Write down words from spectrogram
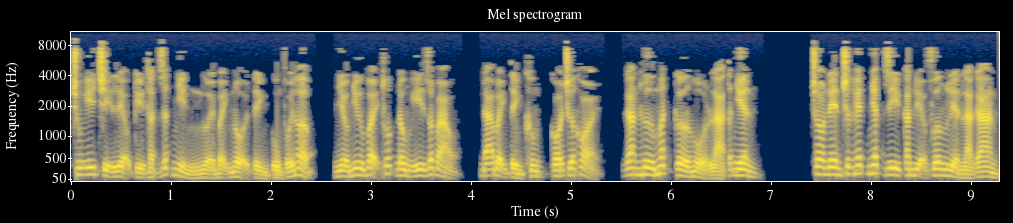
trung y trị liệu kỳ thật rất nhìn người bệnh nội tình cùng phối hợp, nhiều như vậy thuốc đông y rót vào, đã bệnh tình không có chữa khỏi, gan hư mất cơ hồ là tất nhiên. Cho nên trước hết nhất di căn địa phương liền là gan.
